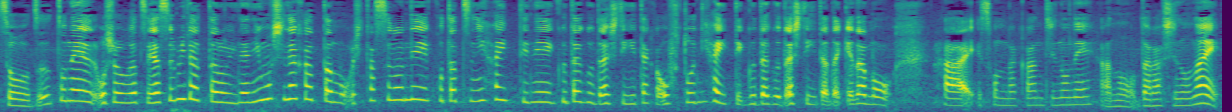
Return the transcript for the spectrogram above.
そう、ずっとね、お正月休みだったのに何もしなかったの。ひたすらね、こたつに入ってね、ぐだぐだしていたか、お布団に入ってぐだぐだしていただけなの。はい、そんな感じのね、あの、だらしのない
